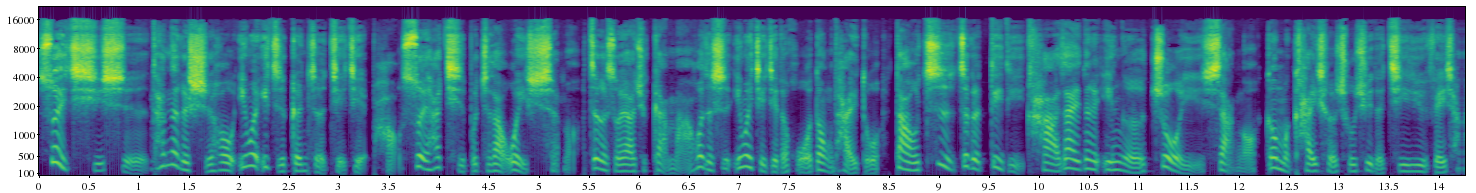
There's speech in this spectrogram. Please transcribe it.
所以其实他那个时候因为一直跟着姐姐跑，所以他其实不知道为什么这个时候要去干嘛，或者是因为姐姐的活动太多，导致这个弟弟卡在那个婴儿座椅上哦，跟我们开车出去的几率非常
